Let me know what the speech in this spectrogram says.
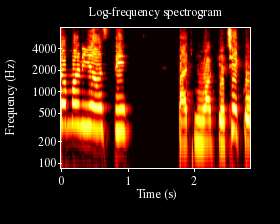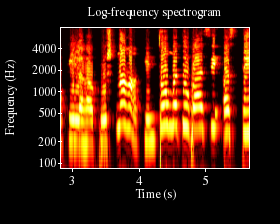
રમણીય અસ્તિ પાંચમું વાક્ય છે કોકિલ કૃષ્ણ કિંતુ મધુભાષી અસ્તિ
